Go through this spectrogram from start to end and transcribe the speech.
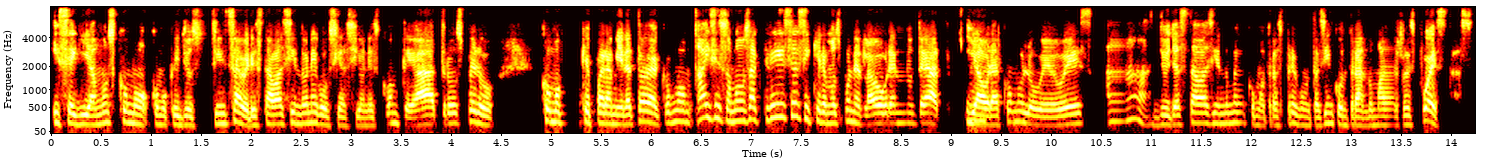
Y seguíamos como, como que yo sin saber estaba haciendo negociaciones con teatros, pero como que para mí era todavía como, ay, si somos actrices y queremos poner la obra en un teatro. Y ahora como lo veo es, ah, yo ya estaba haciéndome como otras preguntas y encontrando más respuestas.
